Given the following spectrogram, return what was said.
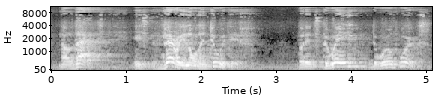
Now that is very non-intuitive, but it's the way the world works.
